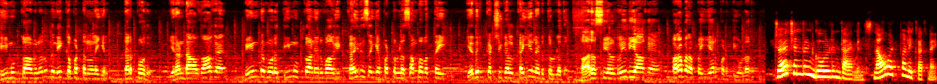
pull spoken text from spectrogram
திமுகவிலிருந்து நீக்கப்பட்ட நிலையில் தற்போது இரண்டாவதாக மீண்டும் ஒரு திமுக நிர்வாகி கைது செய்யப்பட்டுள்ள சம்பவத்தை எதிர்க்கட்சிகள் கையில் எடுத்துள்ளது. அரசியல் ரீதியாக பரபரப்பை ஏற்படுத்தியுள்ளது. Jayachandran golden diamonds now at பள்ளிக்கட்னை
